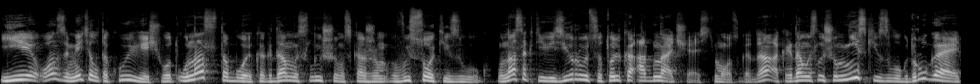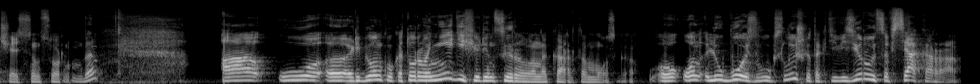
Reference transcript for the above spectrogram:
И он заметил такую вещь. Вот у нас с тобой, когда мы слышим, скажем, высокий звук, у нас активизируется только одна часть мозга, да? а когда мы слышим низкий звук, другая часть сенсорная. Да? А у э, ребенка, у которого не дифференцирована карта мозга, он любой звук слышит, активизируется вся кора,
